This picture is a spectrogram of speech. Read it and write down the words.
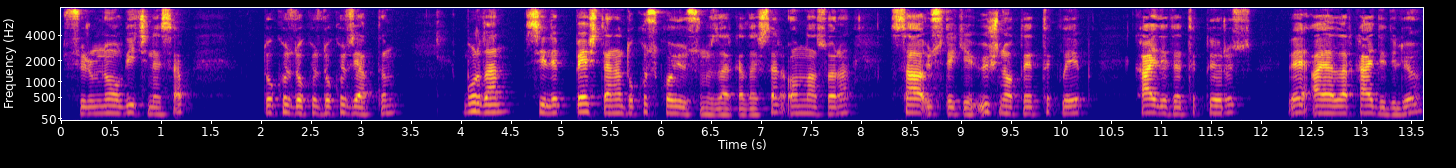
sürümlü olduğu için hesap 999 yaptım. Buradan silip 5 tane 9 koyuyorsunuz arkadaşlar. Ondan sonra sağ üstteki 3 noktaya tıklayıp kaydete tıklıyoruz ve ayarlar kaydediliyor.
